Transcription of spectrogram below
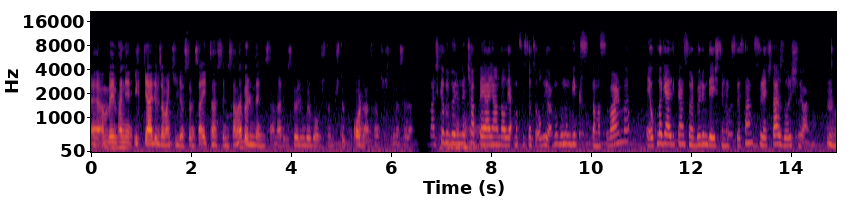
Ee, ama benim hani ilk geldiğim zaman Kilyos'ta mesela ilk tanıştığım insanlar bölümden insanlardı. Biz bölüm grubu oluşturmuştuk. Oradan tanışmıştım mesela. Başka bir bölümde çap veya yandal yapma fırsatı oluyor mu? Bunun bir kısıtlaması var mı? E, okula geldikten sonra bölüm değiştirmek istesem süreçler zor işliyor mu? Hmm.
